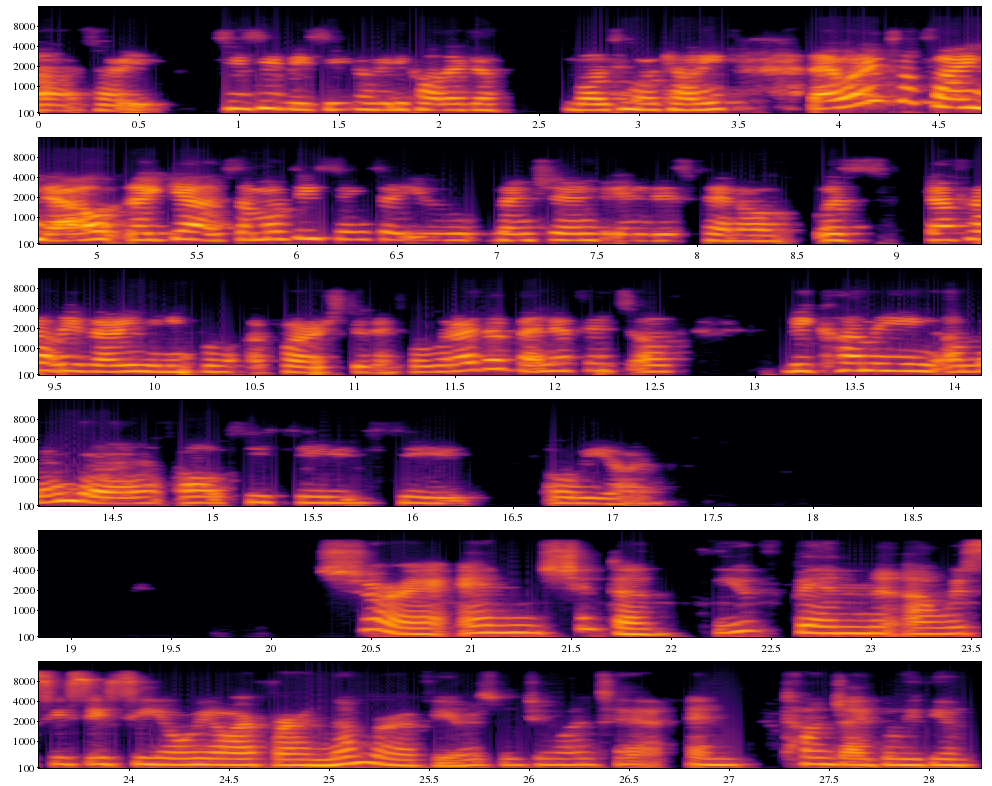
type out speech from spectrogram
uh, sorry, CCBC, Community College of Baltimore County. And I wanted to find out, like, yeah, some of these things that you mentioned in this panel was definitely very meaningful for our students. But what are the benefits of becoming a member of CCC OER? Sure, and Shinta, you've been uh, with CCCOER for a number of years. Would you want to, and Tanja, I believe you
